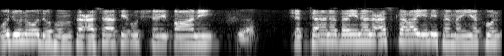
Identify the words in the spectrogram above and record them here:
وجنودهم فعساكر الشيطان. نعم. شتان بين العسكرين فمن يكن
